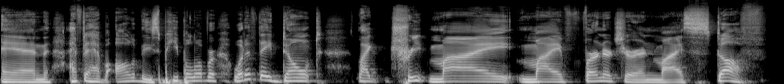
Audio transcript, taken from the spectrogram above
and I have to have all of these people over. What if they don't like treat my my furniture and my stuff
